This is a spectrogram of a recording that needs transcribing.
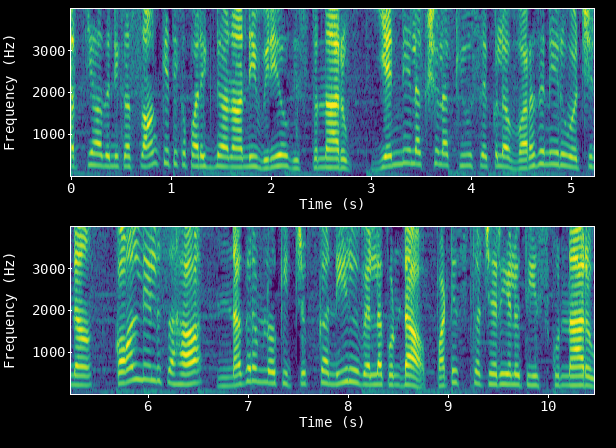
అత్యాధునిక సాంకేతిక పరిజ్ఞానాన్ని వినియోగిస్తున్నారు. ఎన్ని లక్షల క్యూసెక్కుల వరద నీరు వచ్చినా కాలనీలు సహా నగరంలోకి చుక్క నీరు వెళ్ళకుండా పటిష్ట చర్యలు తీసుకున్నారు.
